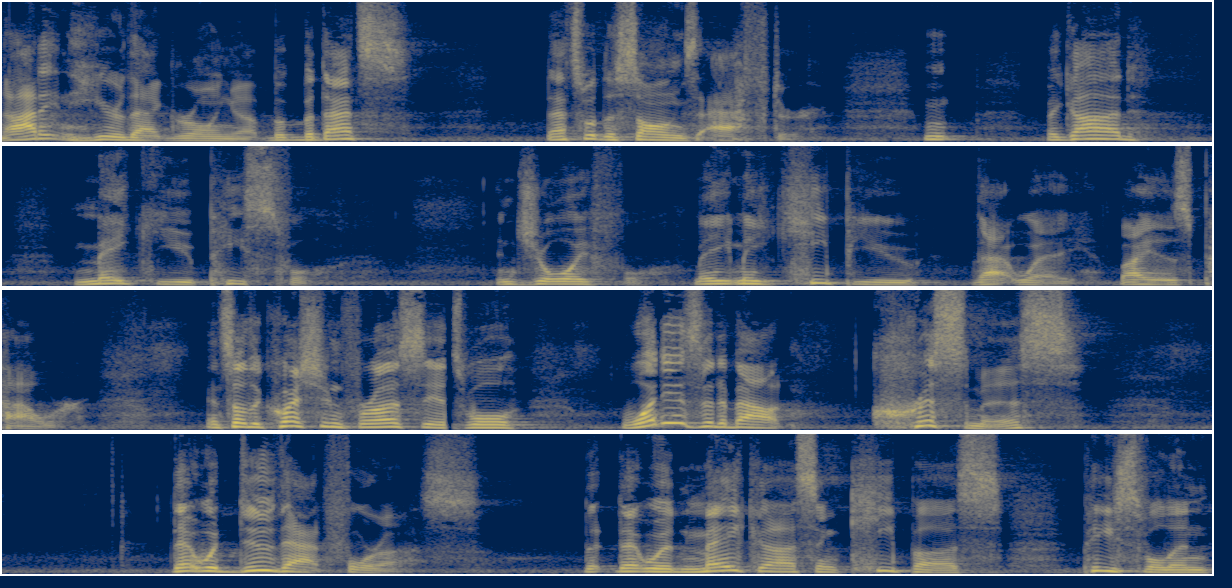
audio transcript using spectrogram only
Now, I didn't hear that growing up, but, but that's, that's what the song's after. May God make you peaceful and joyful. May, may keep you that way by his power. And so the question for us is well, what is it about Christmas that would do that for us? That, that would make us and keep us peaceful and,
